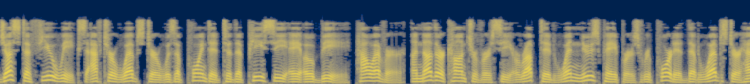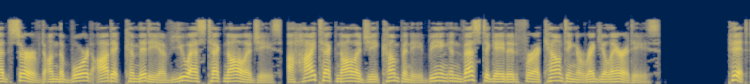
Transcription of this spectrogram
Just a few weeks after Webster was appointed to the PCAOB, however, another controversy erupted when newspapers reported that Webster had served on the Board Audit Committee of U.S. Technologies, a high-technology company being investigated for accounting irregularities. Pitt,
